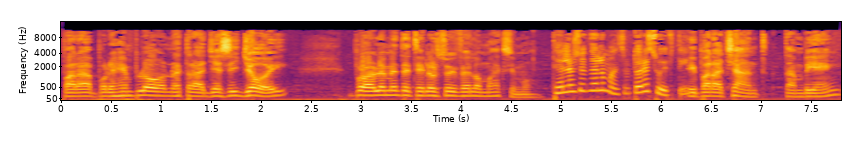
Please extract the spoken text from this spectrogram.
para, por ejemplo, nuestra Jessie Joy, probablemente Taylor Swift es lo máximo. Taylor Swift de lo máximo, tú eres Swifty. Y para Chant también,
